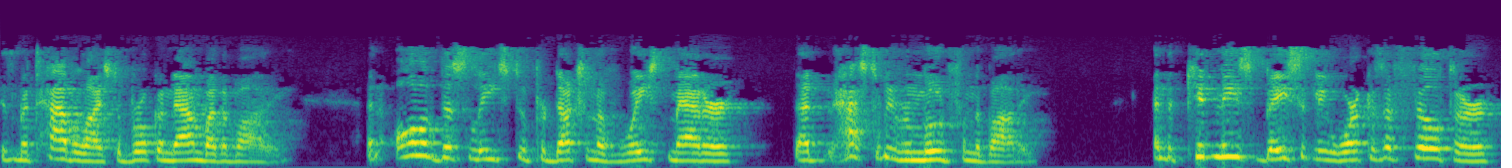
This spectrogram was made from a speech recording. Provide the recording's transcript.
is metabolized or broken down by the body. And all of this leads to production of waste matter that has to be removed from the body. And the kidneys basically work as a filter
